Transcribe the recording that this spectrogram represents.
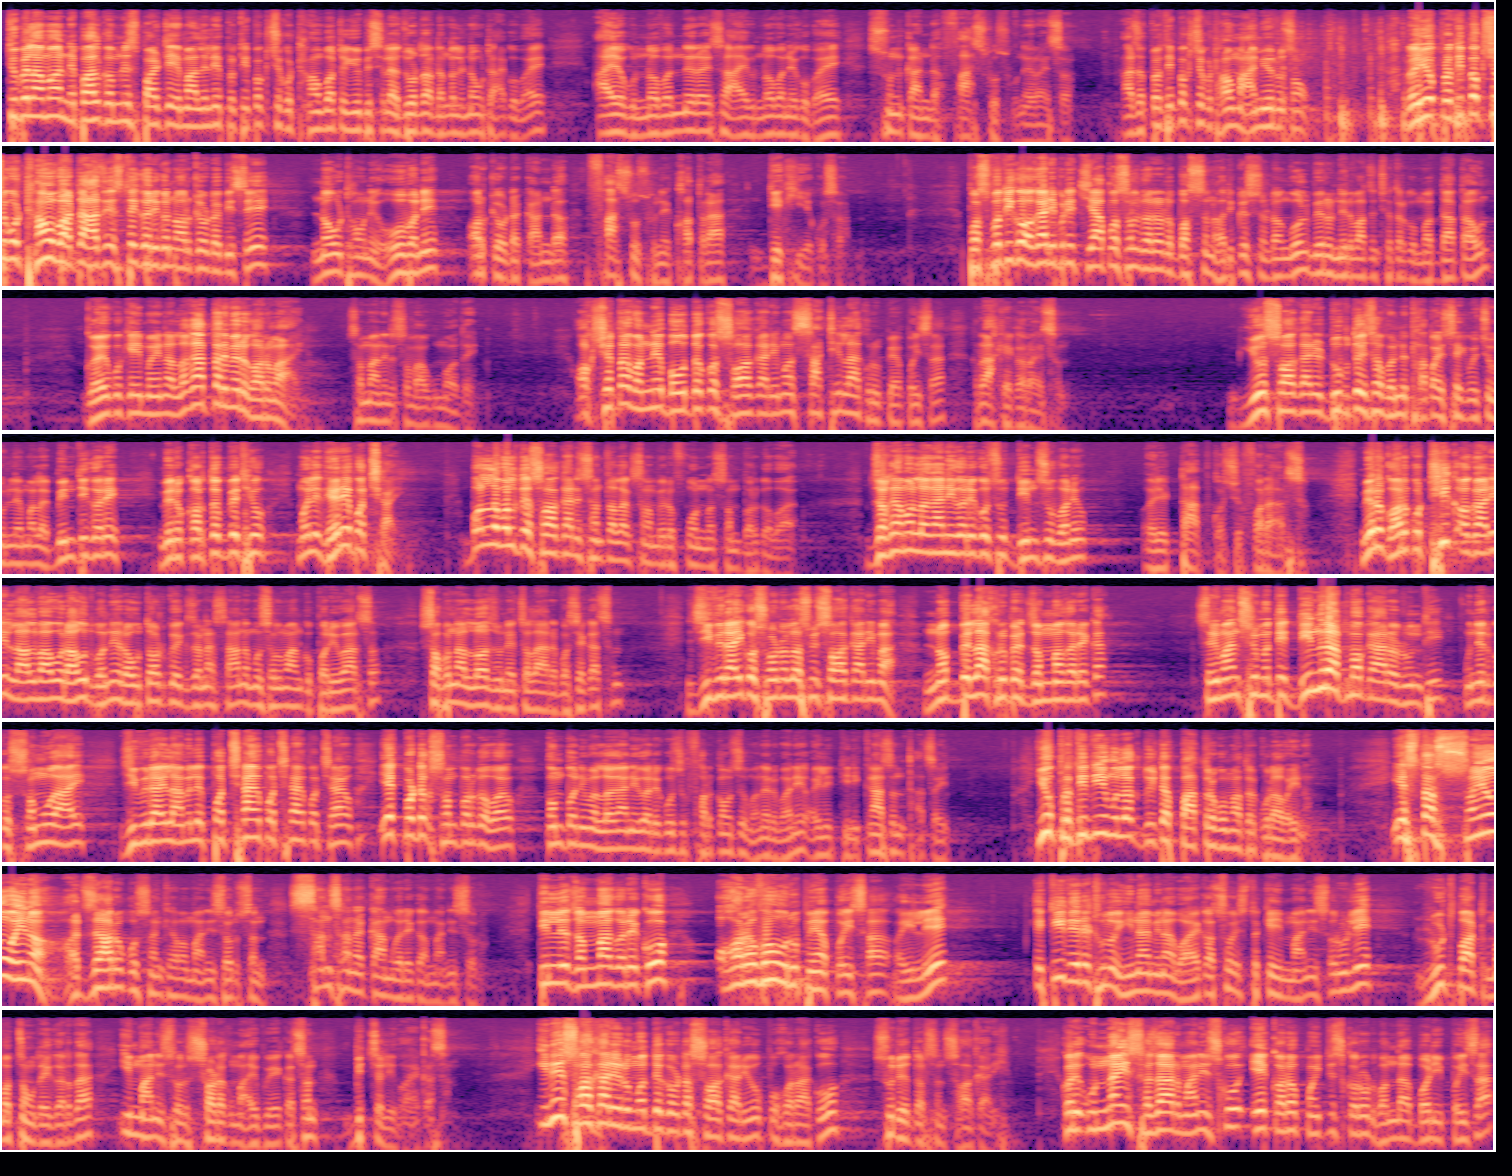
त्यो बेलामा नेपाल कम्युनिस्ट पार्टी एमाले प्रतिपक्षको ठाउँबाट यो विषयलाई जोरदार ढङ्गले नउठाएको भए आयोग नबन्ने रहेछ आयोग नबनेको भए सुनकाण्ड फासफुस हुने रहेछ। आज प्रतिपक्षको ठाउँमा हामीहरू छौँ। र यो प्रतिपक्षको ठाउँबाट आज यस्तै गरिकन अर्को एउटा विषय नउठाउने हो भने अर्को एउटा काण्ड फासफुस हुने खतरा देखिएको छ। पशुपतिको अगाडिपट्टि चिया पसल गरेर बस्छन् हरिकृष्ण डङ्गोल मेरो निर्वाचन क्षेत्रको मतदाता हुन्। गएको केही महिना लगातार मेरो घरमा आए सम्मानित सभाको महोदय। अक्षता भन्ने बौद्धको सहकारीमा साठी लाख रुपियाँ पैसा राखेका रहेछन्। यो सहकारी डुब्दैछ भन्ने थाहा पाइसकेपछि उनले मलाई बिन्ती गरे। मेरो कर्तव्य थियो मैले धेरै पछ्याएँ बल्ल बल्ल त्यो सहकारी सञ्चालकसँग मेरो फोनमा सम्पर्क भयो। जग्गामा लगानी गरेको छु दिन्छु भन्यो। अहिले टाप कस्यो फरार छ। मेरो घरको ठिक अगाडि लालबाबु राउत भन्ने रौतडको एकजना सानो मुसलमानको परिवार छ। सपना लज हुने चलाएर बसेका छन्। जीवी राईको स्वर्णलक्ष्मी सहकारीमा नब्बे लाख रुपियाँ जम्मा गरेका। श्रीमान श्रीमती दिनरात मकाएर रुन्थे। उनीहरूको समूह आए। जीवी राईलाई हामीले पछ्यायौँ पछ्यायो पछ्यायौँ। एकपटक सम्पर्क भयो। कम्पनीमा लगानी गरेको छु फर्काउँछु भनेर भने अहिले तिनी कहाँ छन् थाहा छैन। यो प्रतिनिधिमूलक दुईवटा पात्रको मात्र कुरा होइन। यस्ता सयौँ होइन हजारौँको सङ्ख्यामा मानिसहरू छन्। सानसाना काम गरेका मानिसहरू। तिनले जम्मा गरेको अरबौँ रुपियाँ पैसा अहिले यति धेरै ठुलो हिनामिना भएका छौँ यस्तो केही मानिसहरूले लुटपाट मचाउँदै गर्दा यी मानिसहरू सडकमा आइपुगेका छन् बिच्चली भएका छन्। यिनै सहकारीहरू मध्येको एउटा सहकारी हो पोखराको सूर्यदर्शन सहकारी। करिब उन्नाइस हजार मानिसको एक अरब पैँतिस करोडभन्दा बढी पैसा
